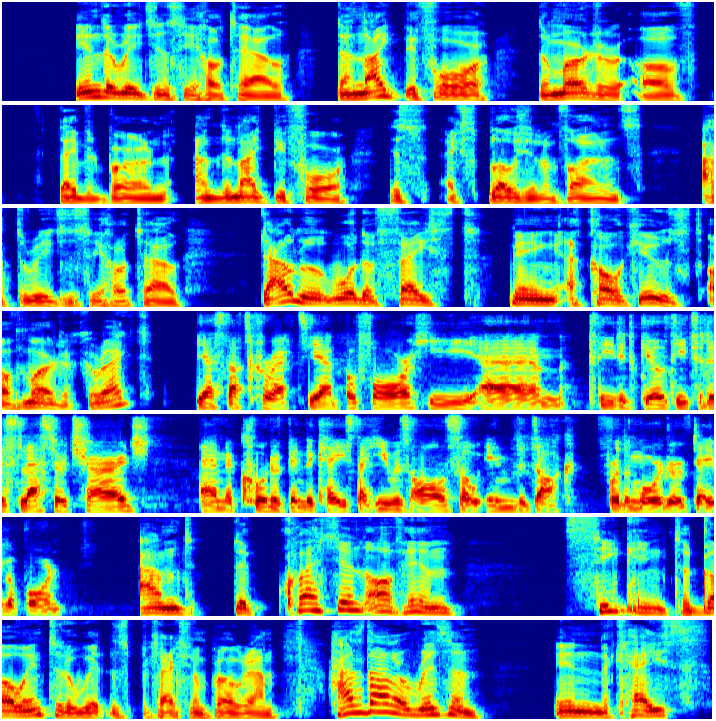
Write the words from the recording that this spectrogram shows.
in the Regency Hotel the night before the murder of David Byrne and the night before this explosion of violence at the Regency Hotel. Dowdall would have faced being a co accused of murder, correct? Yes, that's correct. Yeah, before he um, pleaded guilty to this lesser charge, um, it could have been the case that he was also in the dock for the murder of David Byrne. And the question of him seeking to go into the witness protection program has that arisen in the case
